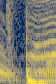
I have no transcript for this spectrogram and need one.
없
